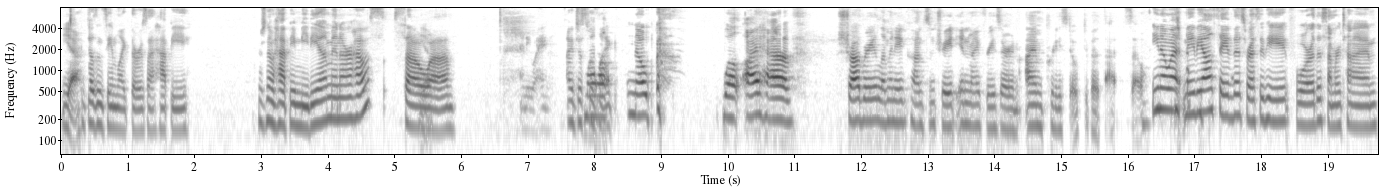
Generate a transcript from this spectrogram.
Yeah. It doesn't seem like there's a happy, there's no happy medium in our house. So, uh, anyway, I just was like, nope. Well, I have strawberry lemonade concentrate in my freezer and I'm pretty stoked about that. So you know what? Maybe I'll save this recipe for the summertime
